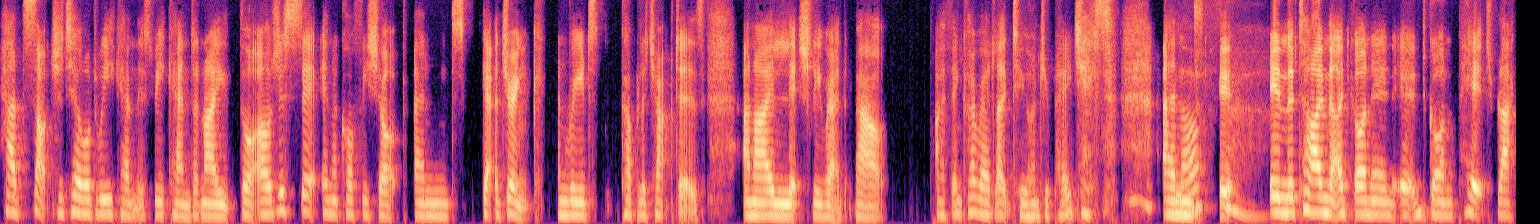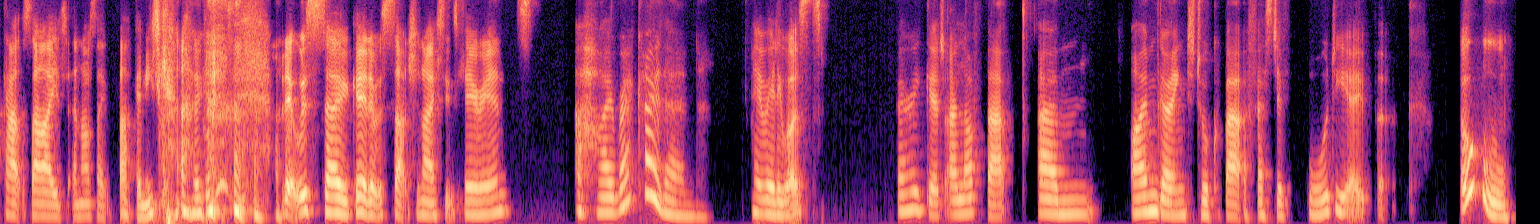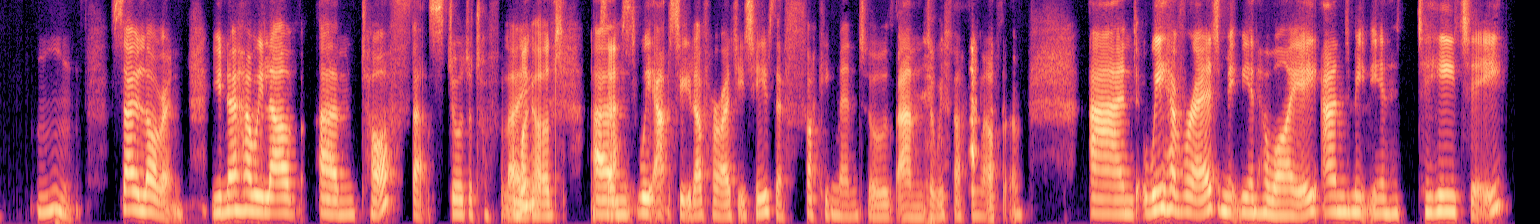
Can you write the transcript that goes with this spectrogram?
had such a chilled weekend this weekend, and I thought I'll just sit in a coffee shop and get a drink and read a couple of chapters. And I literally read about. I think I read like 200 pages. And it, in the time that I'd gone in, it had gone pitch black outside, and I was like, "Fuck, I need to go." but it was so good. It was such a nice experience. a high reco then. It really was. Very good. I love that. Um, I'm going to talk about a festive audio book. Oh, Mm. So, Lauren, you know how we love um, Toff? That's Georgia Toffolo. oh my god! Um, we absolutely love her IGTs. They're fucking mentals and we fucking love them. And we have read Meet Me in Hawaii and Meet Me in Tahiti.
